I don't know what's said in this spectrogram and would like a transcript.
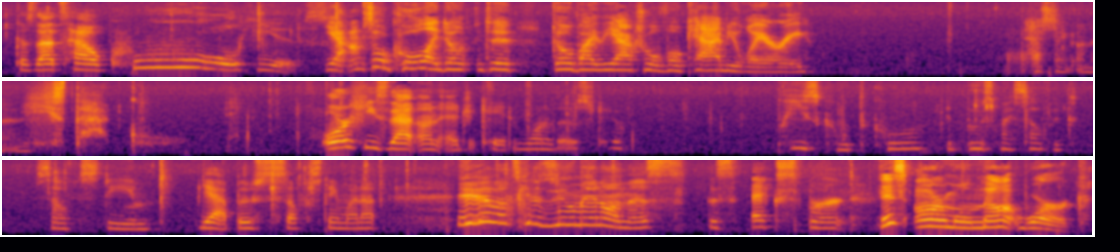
because that's how cool he is. Yeah, I'm so cool. I don't to go by the actual vocabulary. Hashtag unedited. He's that cool. Or he's that uneducated. One of those two. Please go with the cool. It boosts my self self esteem. Yeah, boosts self-esteem. Why not? Yeah, let's get a zoom in on this. This expert. This arm will not work.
